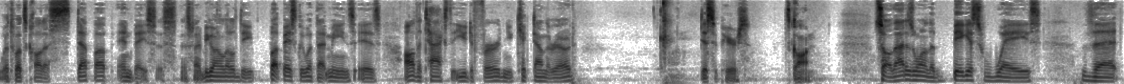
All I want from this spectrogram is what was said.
with what's called a step up in basis. This might be going a little deep, but basically what that means is all the tax that you deferred and you kicked down the road disappears. It's gone. So that is one of the biggest ways that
